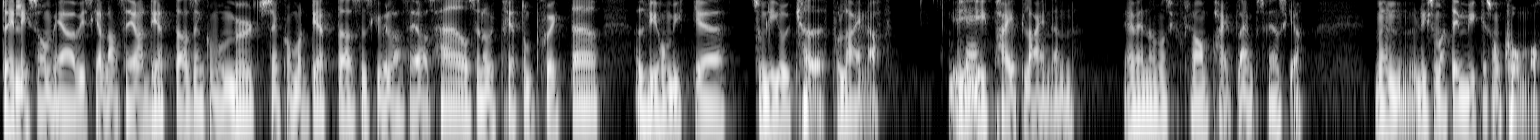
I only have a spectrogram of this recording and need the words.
Då är det liksom, ja vi ska lansera detta, sen kommer merch, sen kommer detta, sen ska vi lanseras här och sen har vi 13 projekt där. Alltså vi har mycket som ligger i kö på line-up. Okej. I, I pipelinen. Jag vet inte om man ska förklara en pipeline på svenska. Men liksom att det är mycket som kommer.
